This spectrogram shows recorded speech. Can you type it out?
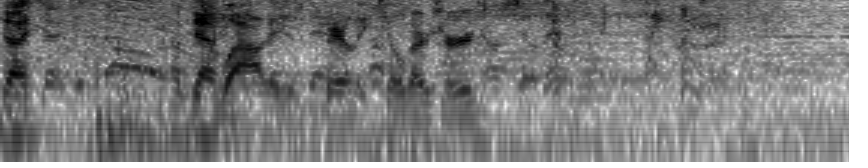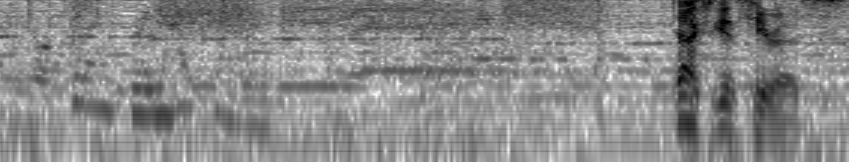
die. I'm gonna die. I'm down. Wow, they just barely killed our Zerg. Your killing spree has ended. Attacks against heroes.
